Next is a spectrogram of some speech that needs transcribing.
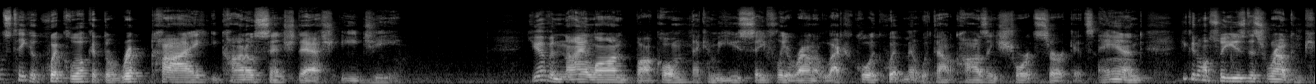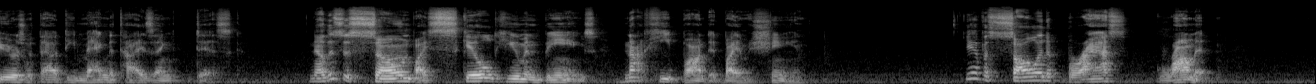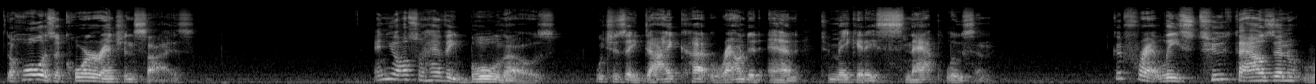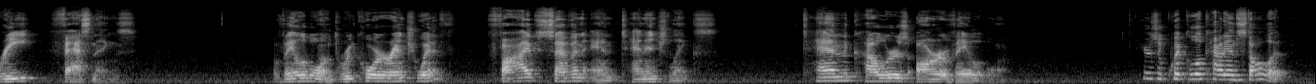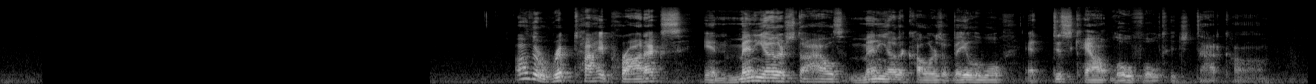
Let's take a quick look at the Rip-Tie EconoCinch-EG. You have a nylon buckle that can be used safely around electrical equipment without causing short circuits and you can also use this around computers without demagnetizing disk. Now this is sewn by skilled human beings, not heat bonded by a machine. You have a solid brass grommet. The hole is a quarter inch in size. And you also have a bull nose, which is a die cut rounded end to make it a snap loosen. Good for at least 2,000 re-fastenings. Available in 3 quarter inch width, 5, 7, and 10 inch lengths. 10 colors are available. Here's a quick look how to install it. Other Rip-Tie products in many other styles, many other colors available at discountlowvoltage.com.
